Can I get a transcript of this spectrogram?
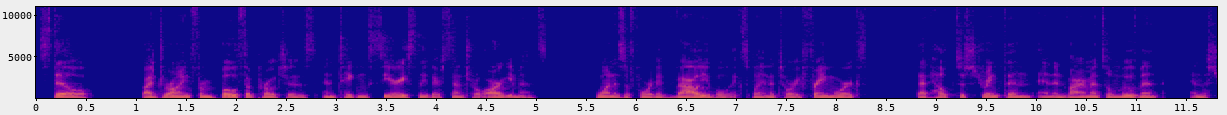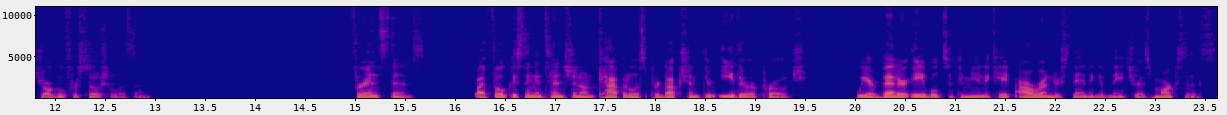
Still, by drawing from both approaches and taking seriously their central arguments, one is afforded valuable explanatory frameworks that help to strengthen an environmental movement and the struggle for socialism. For instance, by focusing attention on capitalist production through either approach, we are better able to communicate our understanding of nature as Marxists.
